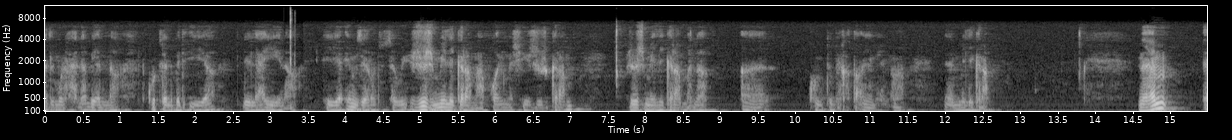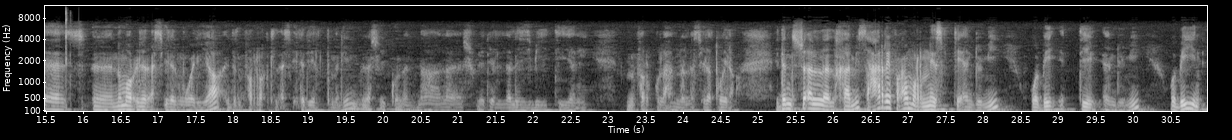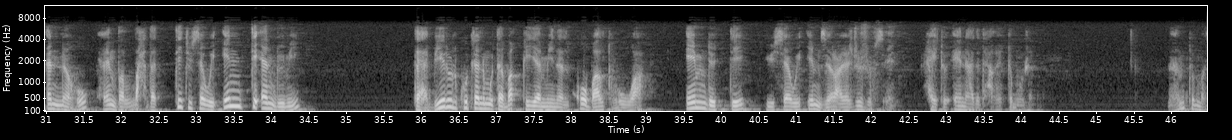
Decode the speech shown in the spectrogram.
هذا المنحنى بأن الكتلة البدئية للعينة هي M zéro تساوي جوج ميليغرام. عفوا ماشي جوج غرام. جوج ميليغرام أنا آه قمت بخطأ يعني هنا ميليغرام. نعم. آه آه نمر إلى الأسئلة الموالية. إذا فرقت الأسئلة ديال التمرين باش يكون عندنا شوية ديال lisibilité يعني نفرقوا لها من الأسئلة طويلة. إذا السؤال الخامس عرف عمر نصف t un demi وبي t un demi وبين أنه عند اللحظة t تساوي n t un demi تعبير الكتلة المتبقية من الكوبالت هو m de t يساوي m zéro على جوج أس n حيث n عدد حقيقي موجب. نعم ثم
